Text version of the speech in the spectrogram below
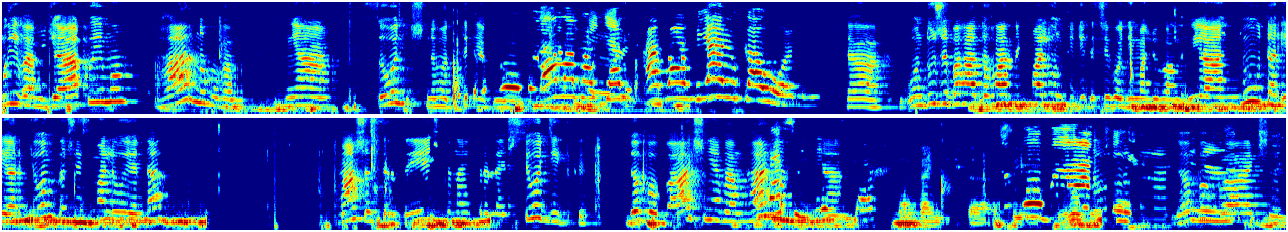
Ми вам дякуємо. Гарного вам дня, сонячного, теплого. Объявляю колонну. Так, он дуже багато гарних малюнків діти сьогодні малювали. І Анюта, і Артемка щось малює, так? Маша сердечко навіть відправляє. Все, дітки, до побачення вам, гарного дня. Танечка, ты До побачення.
